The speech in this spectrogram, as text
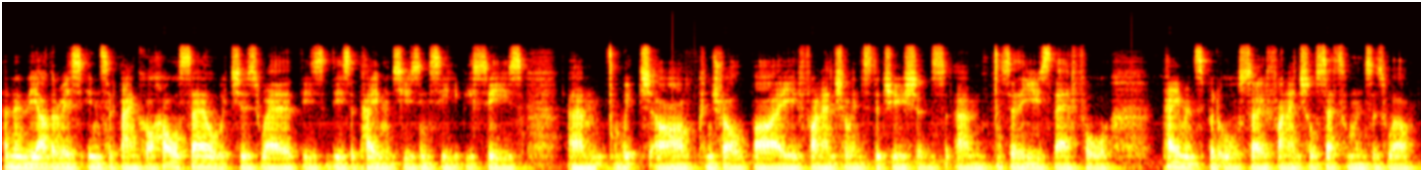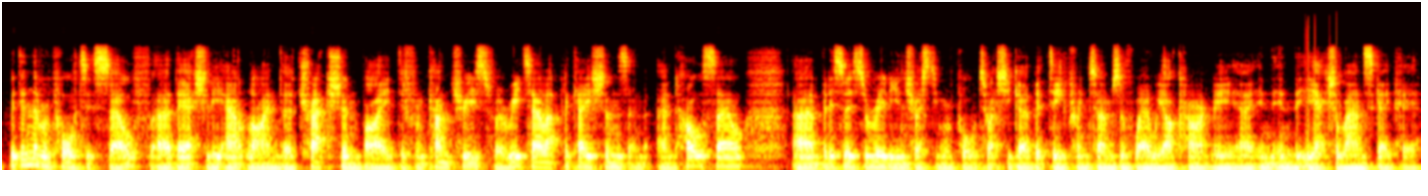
and then the other is interbank or wholesale, which is where these these are payments using CDBCs, um, which are controlled by financial institutions. Um, so they use there for payments, but also financial settlements as well. Within the report itself, uh, they actually outline the traction by different countries for retail applications and, and wholesale. Uh, but it's, it's a really interesting report to actually go a bit deeper in terms of where we are currently uh, in, in the actual landscape here.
